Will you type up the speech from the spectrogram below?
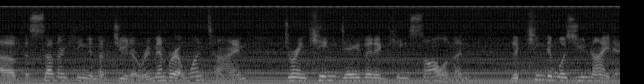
of the southern kingdom of Judah. Remember, at one time, during King David and King Solomon, the kingdom was united.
